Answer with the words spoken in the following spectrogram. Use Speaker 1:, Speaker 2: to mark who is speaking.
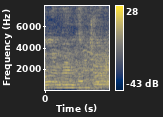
Speaker 1: right, ladies and gentlemen.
